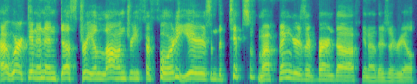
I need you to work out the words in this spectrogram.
I worked in an industrial laundry for 40 years and the tips of my fingers are burned off. You know, there's a real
